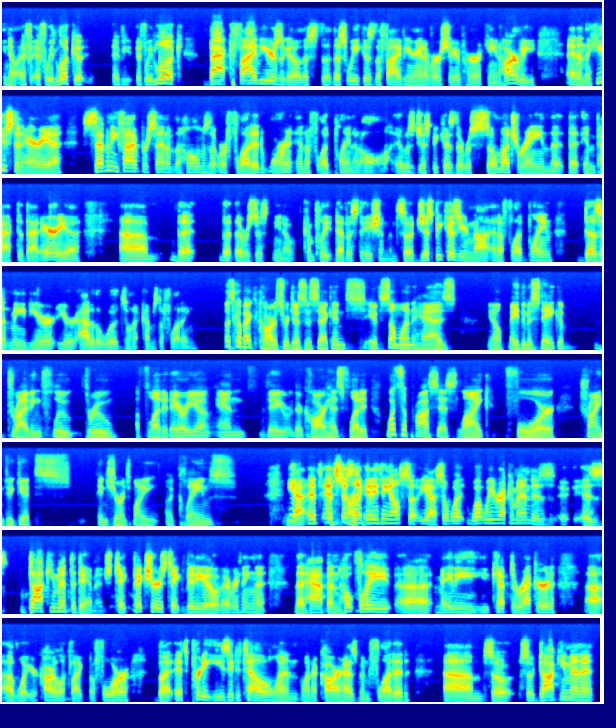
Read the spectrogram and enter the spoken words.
you know if, if we look at if, you, if we look back five years ago, this the, this week is the five year anniversary of Hurricane Harvey, and in the Houston area, 75% of the homes that were flooded weren't in a floodplain at all. It was just because there was so much rain that that impacted that area um, that that there was just you know complete devastation. And so just because you're not in a floodplain doesn't mean you're you're out of the woods when it comes to flooding. Let's go back to cars for just a second. If someone has you know made the mistake of driving flew through a flooded area and they their car has flooded. What's the process like for trying to get insurance money uh, claims? Yeah it's it's just like anything else. So yeah so what what we recommend is is document the damage. Take pictures take video of everything that that happened. Hopefully uh, maybe you kept a record uh, of what your car looked like before but it's pretty easy to tell when when a car has been flooded um, so so document it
